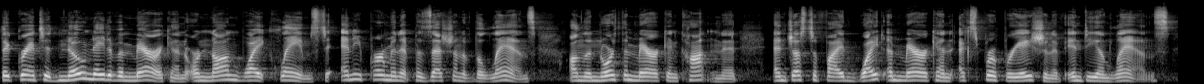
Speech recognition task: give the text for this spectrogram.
that granted no Native American or non white claims to any permanent possession of the lands on the North American continent and justified white American expropriation of Indian lands.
